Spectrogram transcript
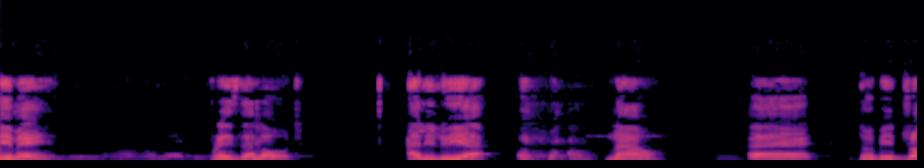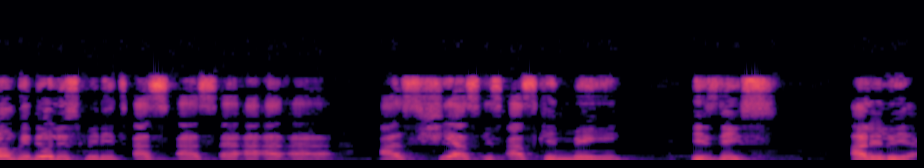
Amen. Praise the Lord. Hallelujah. now, uh, to be drunk with the Holy Spirit, as as uh, uh, uh, uh, as she has, is asking me, is this. Hallelujah.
